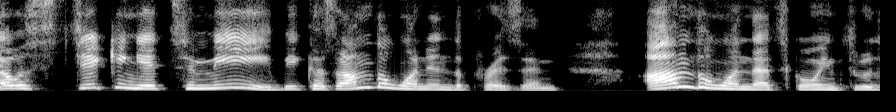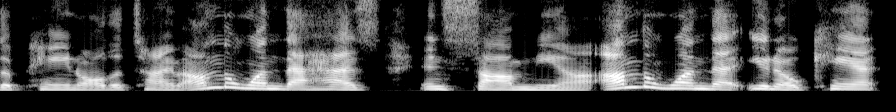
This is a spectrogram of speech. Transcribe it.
I was sticking it to me because I'm the one in the prison. I'm the one that's going through the pain all the time. I'm the one that has insomnia. I'm the one that, you know, can't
